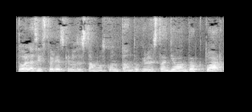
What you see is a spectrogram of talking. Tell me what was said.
todas las historias que nos estamos contando que nos están llevando a actuar.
